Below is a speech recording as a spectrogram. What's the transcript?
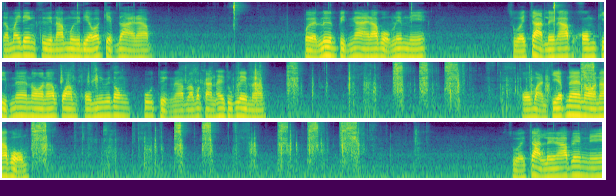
จะไม่เด้งคืนนับมือเดียวก็เก็บได้นะครับ เปิดลื่นปิดง่ายนะครับผมเล่มนี้ สวยจัดเลยนะครับ คมกริบแน่นอนนะครับ ความคมนี่ไม่ต้องพูดถึงนะครับ รับประกันให้ทุกเล่มนะครับคมหวานเจี๊ยบแน่นอนนะครับผมสวยจัดเลยนะครับเล่มนี้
